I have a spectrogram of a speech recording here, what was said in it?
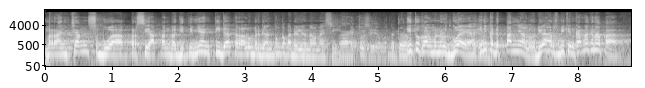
merancang sebuah persiapan bagi timnya yang tidak terlalu bergantung kepada Lionel Messi. Nah, itu sih yang. Betul. Itu kalau menurut gue ya, ini ke depannya loh, dia harus bikin karena kenapa?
